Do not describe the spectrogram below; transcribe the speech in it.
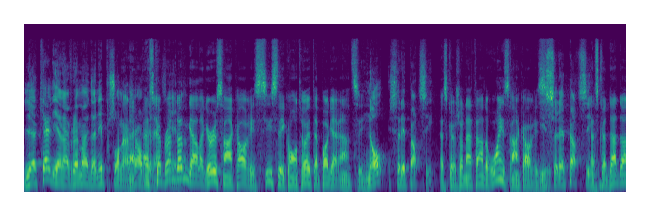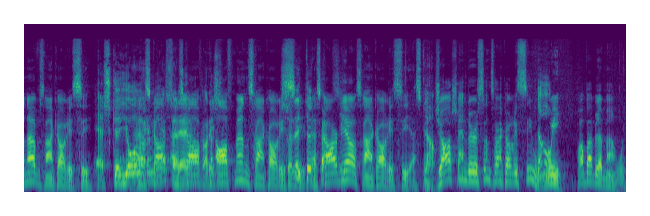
Lequel il en a vraiment donné pour son argent Ben, Est-ce que Brendan là? Gallagher sera encore ici si les contrats n'étaient pas garantis? Non, il serait parti. Est-ce que Jonathan Drouin sera encore ici? Il serait parti. Est-ce que Dadonov sera encore ici? Est-ce que Yoel Est-ce Armia que- serait est-ce encore que ici? Hoffman sera encore ici? Est-ce qu'Armia sera encore ici? Est-ce que Non. Josh Anderson sera encore ici? Non. Oui, probablement oui.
